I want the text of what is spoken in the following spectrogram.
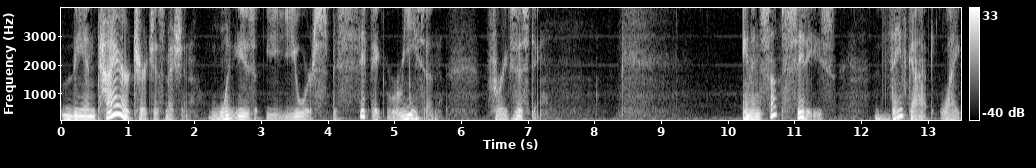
the entire church's mission. What is your specific reason for existing? And in some cities, they've got like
